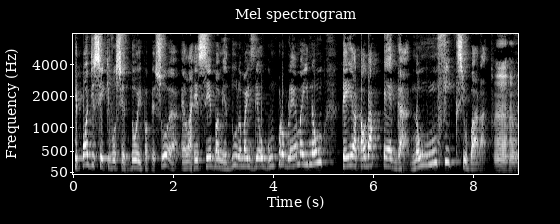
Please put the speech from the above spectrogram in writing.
Porque pode ser que você doe para a pessoa, ela receba a medula, mas dê algum problema e não tenha a tal da pega, não, não fixe o barato. Aham.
